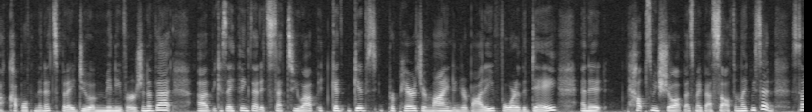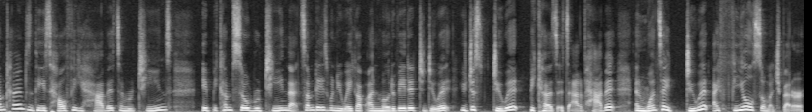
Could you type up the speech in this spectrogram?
a couple of minutes. But I do a mini version of that uh, because I think that it sets you up. It gives, prepares your mind and your body for the day, and it helps me show up as my best self. And like we said, sometimes these healthy habits and routines, it becomes so routine that some days when you wake up unmotivated to do it, you just do it because it's out of habit. And mm. once I do it, I feel so much better.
